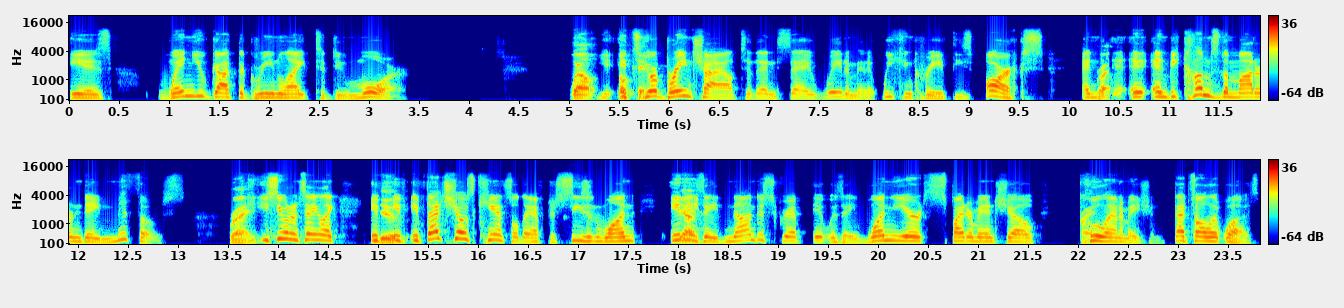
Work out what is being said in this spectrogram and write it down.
is when you got the green light to do more well, it's your brainchild to then say, wait a minute, we can create these arcs and, right. and, and becomes the modern day mythos. Right. You see what I'm saying? Like if, if, if that show's canceled after season one, it yeah. is a nondescript. It was a one year Spider-Man show, cool right. animation. That's all it was.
